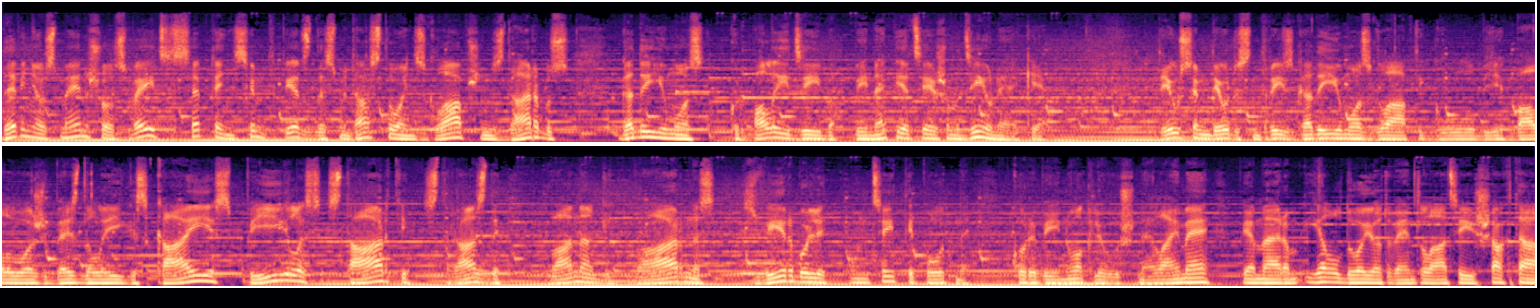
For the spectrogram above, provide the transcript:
deviņos mēnešos veica 758 glābšanas darbus gadījumos, kur palīdzība bija nepieciešama dzīvniekiem. 223 gadījumos glābti gulbji, baloži, bezdalīgas kājas, pīles, stārķi, strazdi, vanagi, vārnas, zvirbuļi un citi putni, kuri bija nokļuvuši nelaimē, piemēram, ielidojot ventilācijas šachtā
